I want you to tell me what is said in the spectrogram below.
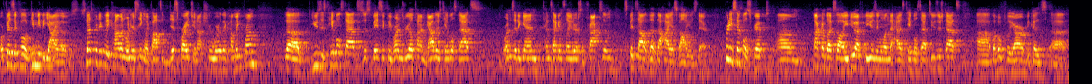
or physical, give me the IOs. So that's particularly common when you're seeing like lots of disk writes, you're not sure where they're coming from. The uses table stats, just basically runs real time, gathers table stats, runs it again 10 seconds later, subtracts them, spits out the, the highest values there. Pretty simple script, um, not complex at all. You do have to be using one that has table stats, user stats, uh, but hopefully you are because uh,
